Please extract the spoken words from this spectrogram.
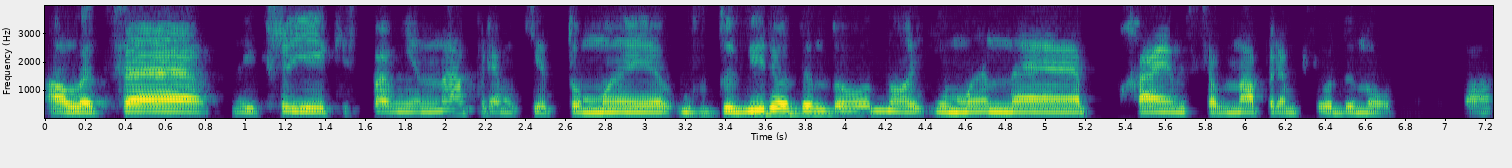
Але це, якщо є якісь певні напрямки, то ми в довірі один до одного і ми не пхаємося в напрямки один одного. Так?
